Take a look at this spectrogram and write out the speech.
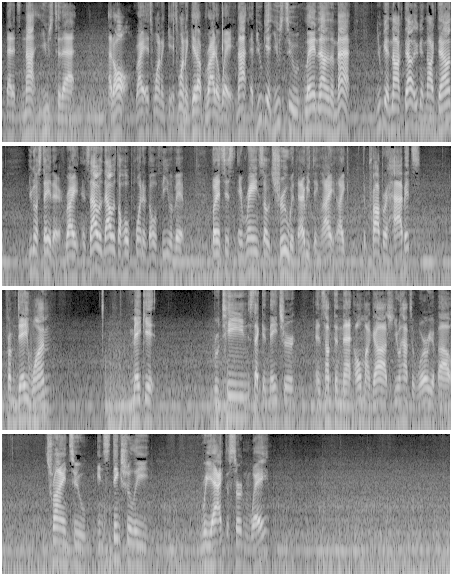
that it's not used to that at all, right? It's want to get, it's want to get up right away. Not if you get used to laying down on the mat, you get knocked out, you get knocked down, you're gonna stay there, right? And so that was that was the whole point of the whole theme of it but it's just it reigns so true with everything right like the proper habits from day one make it routine second nature and something that oh my gosh you don't have to worry about trying to instinctually react a certain way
